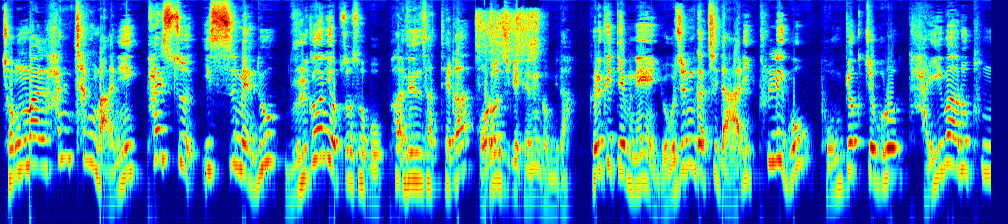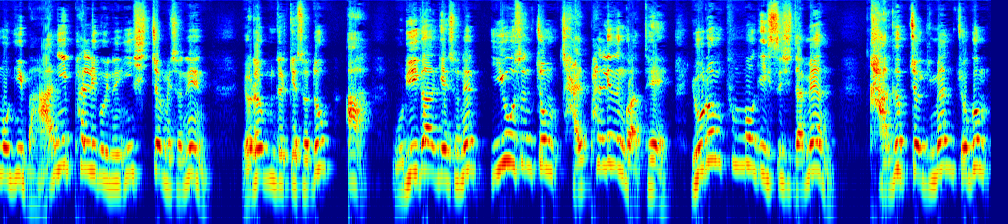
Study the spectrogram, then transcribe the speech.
정말 한창 많이 팔 수 있음에도 물건이 없어서 못 파는 사태가 벌어지게 되는 겁니다. 그렇기 때문에 요즘같이 날이 풀리고 본격적으로 다이마루 품목이 많이 팔리고 있는 이 시점에서는 여러분들께서도 아 우리 가게에서는 이 옷은 좀 잘 팔리는 것 같아. 이런 품목이 있으시다면 가급적이면 조금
